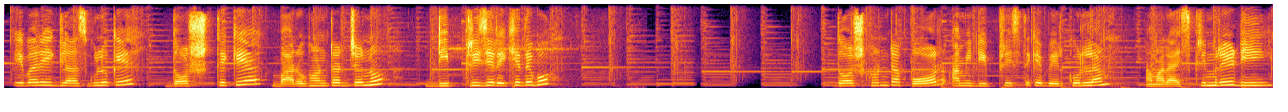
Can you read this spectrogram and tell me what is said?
এবার এই গ্লাসগুলোকে দশ থেকে বারো ঘণ্টার জন্য ডিপ ফ্রিজে রেখে দেব। দশ ঘণ্টা পর আমি ডিপ ফ্রিজ থেকে বের করলাম। আমার আইসক্রিম রেডি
